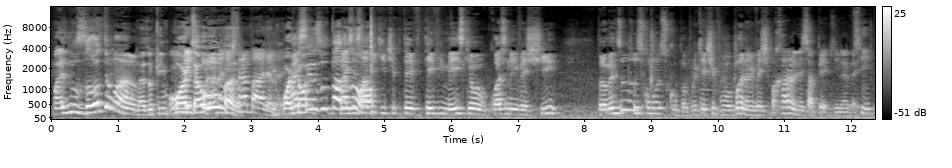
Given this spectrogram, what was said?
Mas nos outros, mano... Mas o que Um importa mês é o, ano a gente mano. trabalha, O que importa é o resultado Mas você anual. sabe que, tipo, teve, teve mês que eu quase não investi. Pelo menos eu uso isso como desculpa. Porque, tipo, mano, eu investi pra caralho nesse AP aqui, né, velho? Sim.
